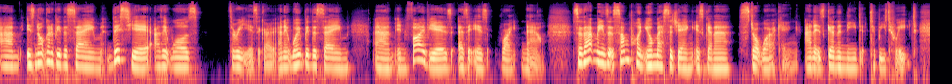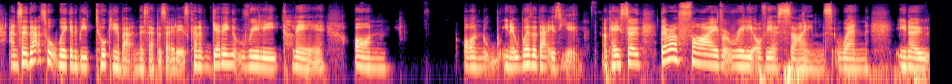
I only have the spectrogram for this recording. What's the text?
um, is not going to be the same this year as it was three years ago, and it won't be the same um, in five years as it is right now. So that means at some point your messaging is going to stop working and it's going to need to be tweaked. And so that's what we're going to be talking about in this episode. It's kind of getting really clear on on, you know, whether that is you. Okay. So there are five really obvious signs when, you know,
